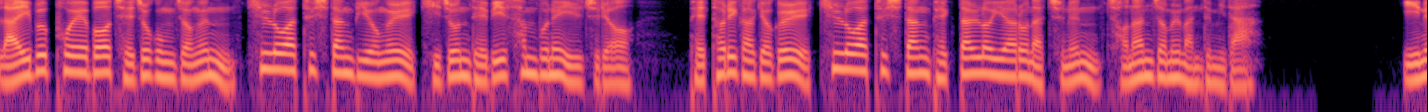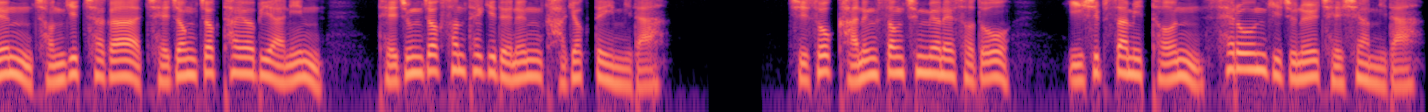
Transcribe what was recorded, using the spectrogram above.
라이브 포에버 제조 공정은 킬로와트 시당 비용을 기존 대비 3분의 1 줄여 배터리 가격을 킬로와트 시당 100달러 이하로 낮추는 전환점을 만듭니다. 이는 전기차가 재정적 타협이 아닌 대중적 선택이 되는 가격대입니다. 지속 가능성 측면에서도 24m는 새로운 기준을 제시합니다.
